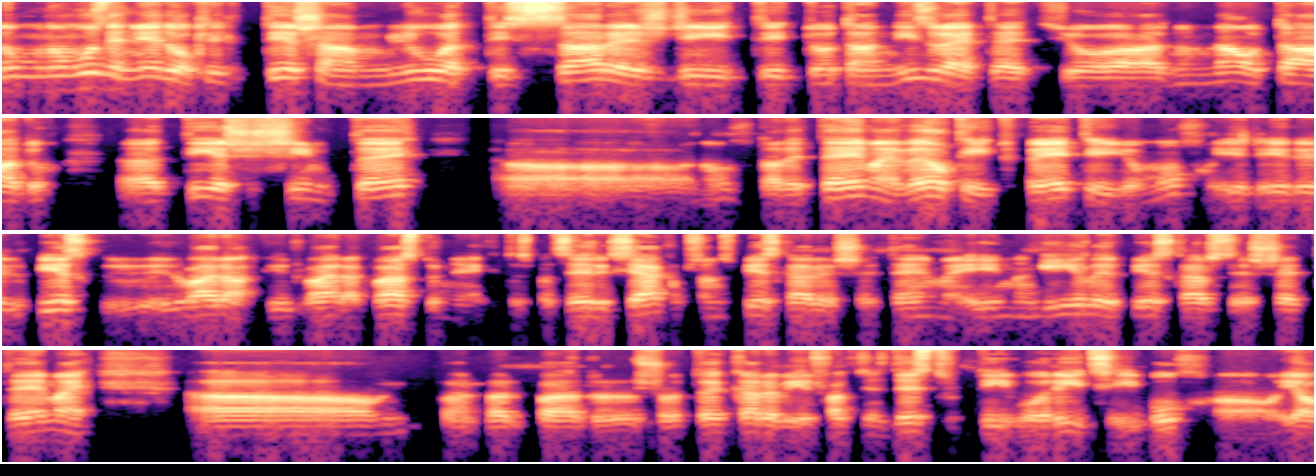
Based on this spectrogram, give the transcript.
nu, no mūsdienu viedokļa tiešām ļoti sarežģīti to tā izvērtēt, jo nu, nav tādu tieši šim te nu, tādai tēmai veltītu pētījumu. Ir, ir, ir, piesk, ir, vairāk, ir vairāk vēsturnieki, tas pats Eriks Jākapsons pieskāries šai tēmai, Inna Gīla ir pieskārusies šai tēmai par, par, par šo te karavīru faktiski destruktīvo rīcību jau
